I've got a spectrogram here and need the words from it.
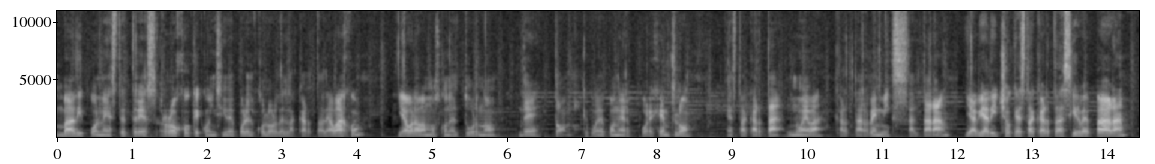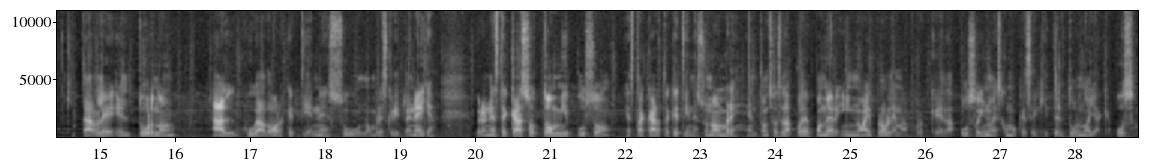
Buddy pone este 3 rojo que coincide por el color de la carta de abajo. Y ahora vamos con el turno de Tommy, que puede poner, por ejemplo, esta carta nueva, carta remix, saltará. Y había dicho que esta carta sirve para quitarle el turno al jugador que tiene su nombre escrito en ella. Pero en este caso Tommy puso esta carta que tiene su nombre, entonces la puede poner y no hay problema porque la puso y no es como que se quite el turno ya que puso.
